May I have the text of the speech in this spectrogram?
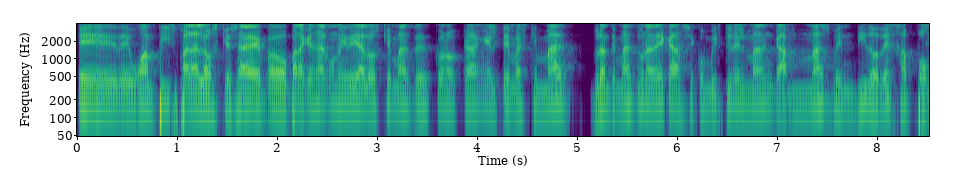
eh, de One Piece para los que se, para que se hagan una idea los que más desconozcan el tema es que más durante más de una década se convirtió en el manga más vendido de Japón.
